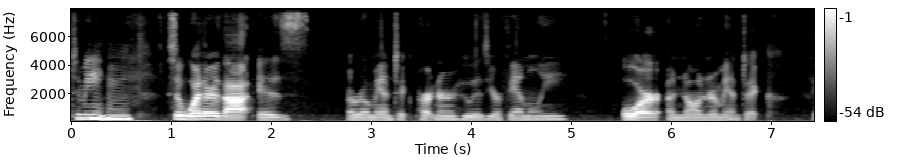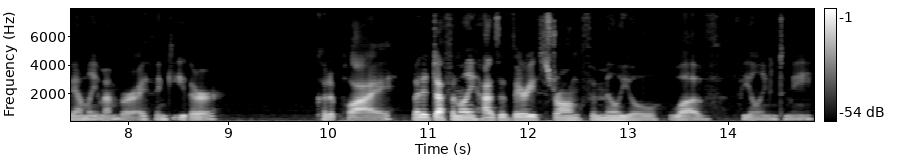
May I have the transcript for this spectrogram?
to me. Mm-hmm. So whether that is a romantic partner who is your family or a non romantic family member, I think either could apply. But it definitely has a very strong familial love feeling to me.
